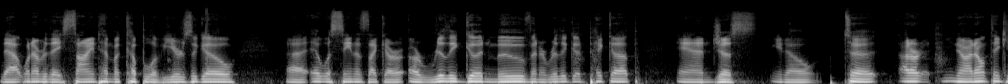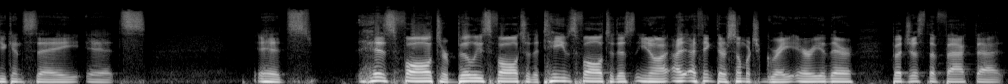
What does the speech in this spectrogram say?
That whenever they signed him a couple of years ago, uh, it was seen as like a, a really good move and a really good pickup, and just you know to I don't you know I don't think you can say it's it's his fault or Billy's fault or the team's fault or this. You know, I, I think there's so much gray area there. But just the fact that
